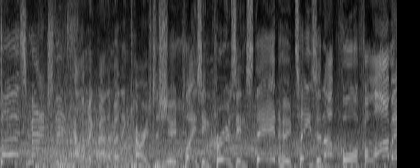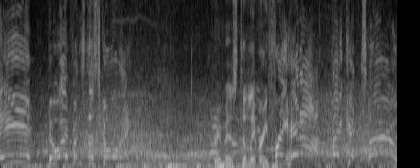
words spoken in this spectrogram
first match this Callum McManaman encouraged to shoot, plays in Cruz instead, who tees it up for Folami, who opens the scoring. Brimmer's delivery, free header, make it two.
